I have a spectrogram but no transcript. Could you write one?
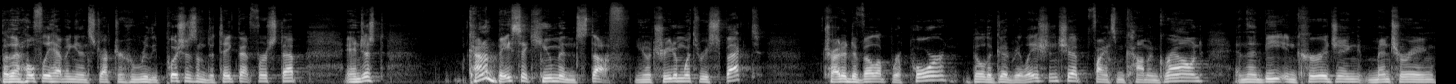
But then hopefully having an instructor who really pushes them to take that first step and just kind of basic human stuff. You know, treat them with respect, try to develop rapport, build a good relationship, find some common ground, and then be encouraging, mentoring,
